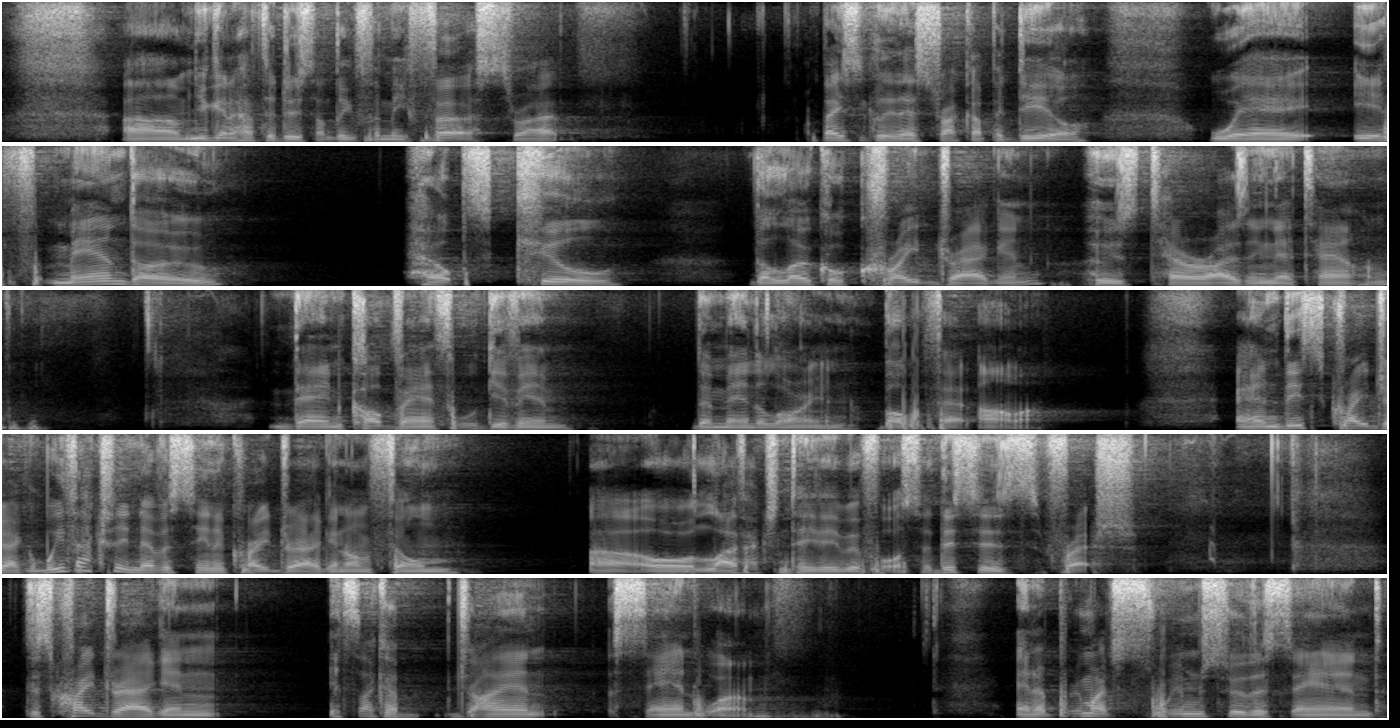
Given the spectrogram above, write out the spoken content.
Um, you're going to have to do something for me first, right? Basically, they struck up a deal where if Mando helps kill the local krayt dragon who's terrorizing their town, then Cobb Vanth will give him the Mandalorian Boba Fett armor. And this krayt dragon, we've actually never seen a krayt dragon on film uh, or live action TV before, so this is fresh. This krayt dragon, it's like a giant sandworm, and it pretty much swims through the sand.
